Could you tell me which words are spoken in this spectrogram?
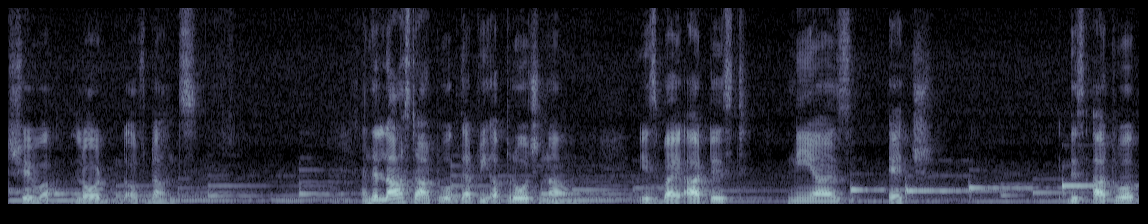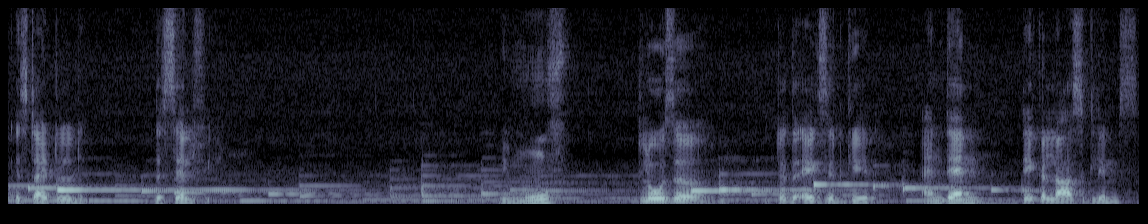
Shiva, Lord of Dance. And the last artwork that we approach now is by artist Niyaz H. This artwork is titled The Selfie. We move closer to the exit gate and then take a last glimpse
